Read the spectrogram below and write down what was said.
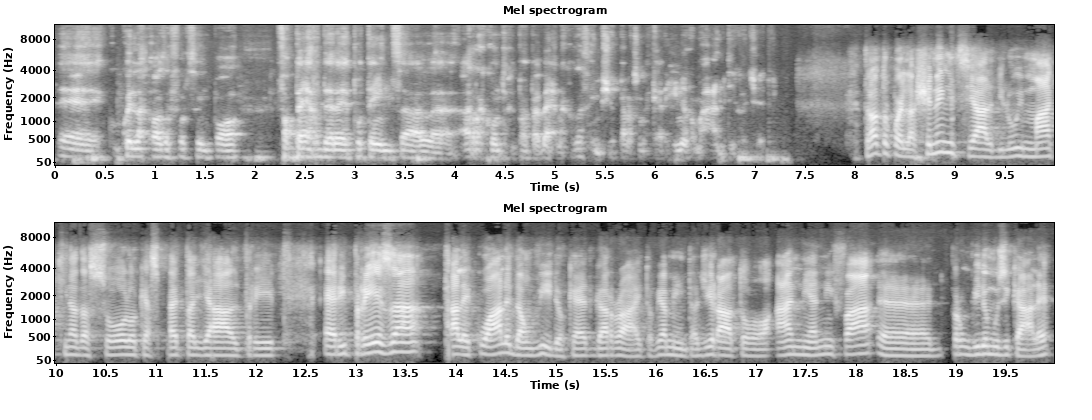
Eh, quella cosa forse un po' fa perdere potenza al, al racconto, che poi, vabbè, è una cosa semplice, però insomma carino, romantico, eccetera. Tra l'altro poi la scena iniziale di lui in macchina da solo che aspetta gli altri è ripresa tale quale da un video che Edgar Wright ovviamente ha girato anni e anni fa eh, per un video musicale,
